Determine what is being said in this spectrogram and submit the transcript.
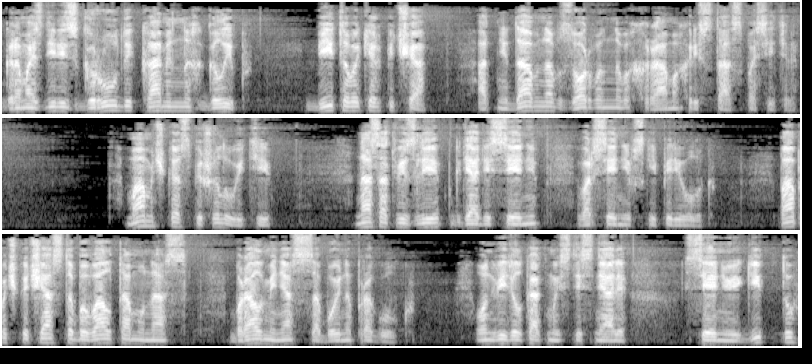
громоздились груды каменных глыб, битого кирпича от недавно взорванного храма Христа Спасителя. Мамочка спешила уйти. Нас отвезли к дяде Сене в Арсеньевский переулок. Папочка часто бывал там у нас, брал меня с собой на прогулку. Он видел, как мы стесняли Сеню и Гитту,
